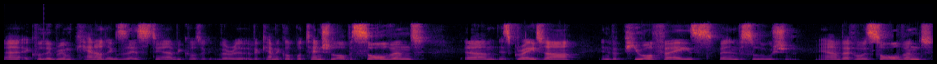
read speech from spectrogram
uh, equilibrium cannot exist. Yeah, because the, the chemical potential of a solvent um, is greater in the pure phase than in the solution. Yeah, therefore the solvent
